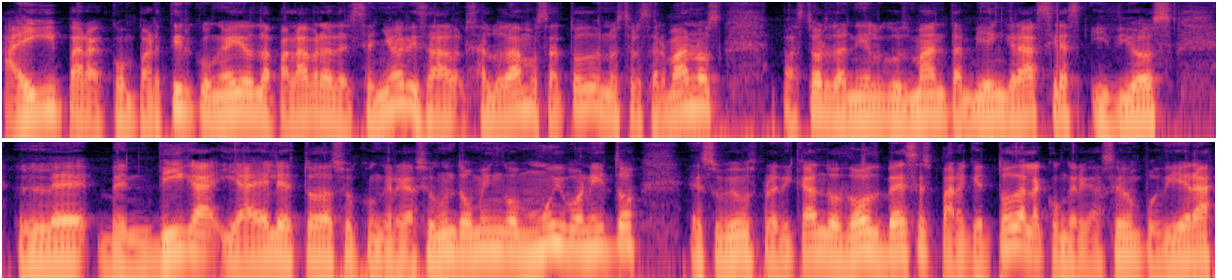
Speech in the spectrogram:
ahí para compartir con ellos la palabra del Señor y saludamos a todos nuestros hermanos. Pastor Daniel Guzmán también gracias y Dios le bendiga y a él y a toda su congregación. Un domingo muy bonito. Estuvimos predicando dos veces para que toda la congregación pudiera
